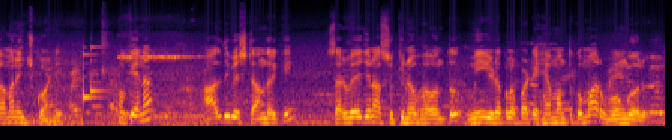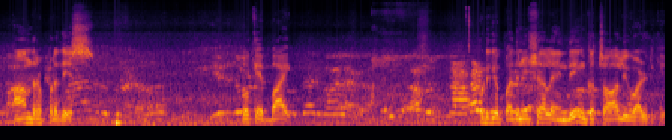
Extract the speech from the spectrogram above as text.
గమనించుకోండి. ఓకేనా? ఆల్ ది బెస్ట్ అందరికీ. సర్వేజన సుఖినోభవంతు మీ ఇడపలపాటి హేమంత్ కుమార్ ఒంగోలు ఆంధ్రప్రదేశ్. Okay bye. ఇప్పటికే పది నిమిషాలు అయింది ఇంకా చాలు ఇవాళకి.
